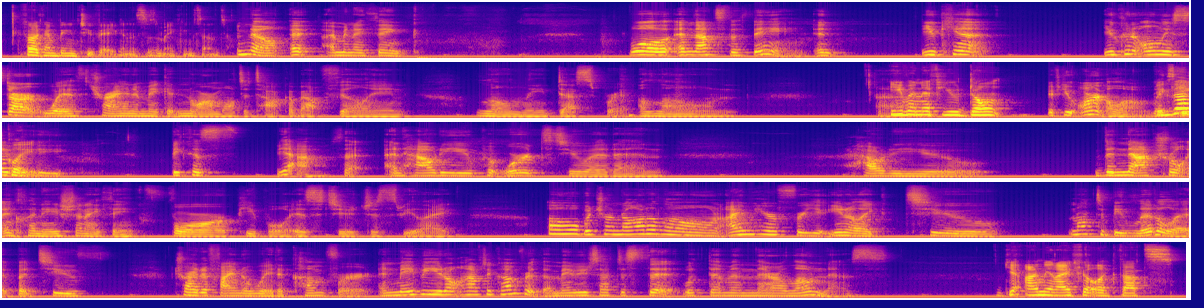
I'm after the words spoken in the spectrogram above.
I feel like I'm being too vague and this isn't making sense. No, I, I mean, I think. Well, and that's the thing, and you can't. You can only start with trying to make it normal to talk about feeling lonely, desperate, alone. Even um, if you don't, if you aren't alone, Like, Exactly. you- because yeah, so, and how do you put words to it, and how do you? The natural inclination, I think, for people is to just be like, "Oh, but you're not alone. I'm here for you." You know, like to not to belittle it, but to f- try to find a way to comfort. And maybe you don't have to comfort them. Maybe you just have to sit with them in their aloneness Yeah, I mean, I feel like that's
